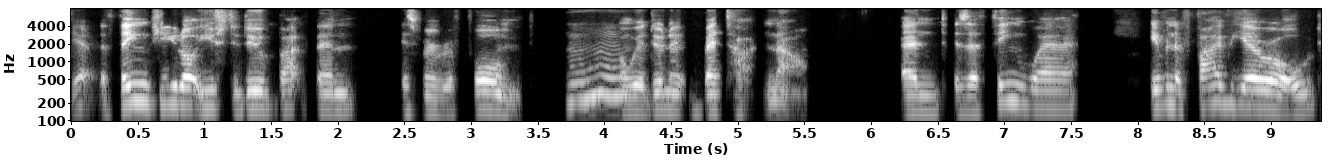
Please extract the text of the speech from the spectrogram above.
Yep. The things you lot used to do back then, it's been reformed. mhm, and we're doing it better now. And it's a thing where even a five year old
